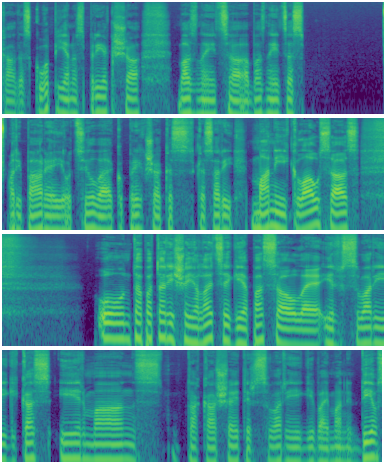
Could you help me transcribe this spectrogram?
kādas kopienas priekšā, baznīcā, baznīcas arī pārējo cilvēku priekšā, kas, kas arī manī klausās, uh, Un tāpat arī šajā laicīgajā pasaulē ir svarīgi, kas ir mans, tā kā šeit ir svarīgi, vai man ir Dievs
